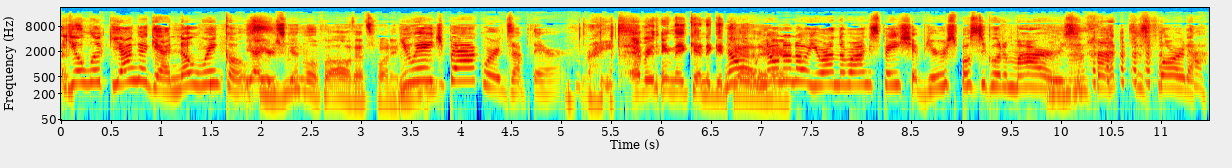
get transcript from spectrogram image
You'll look young again. No wrinkles. yeah, your skin will. Fall. Oh, that's funny. You age backwards up there. Right. everything they can to get you out No, of there. no, no, no. You're on the wrong spaceship. You're supposed to go to Mars, Mm-hmm. not just Florida.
